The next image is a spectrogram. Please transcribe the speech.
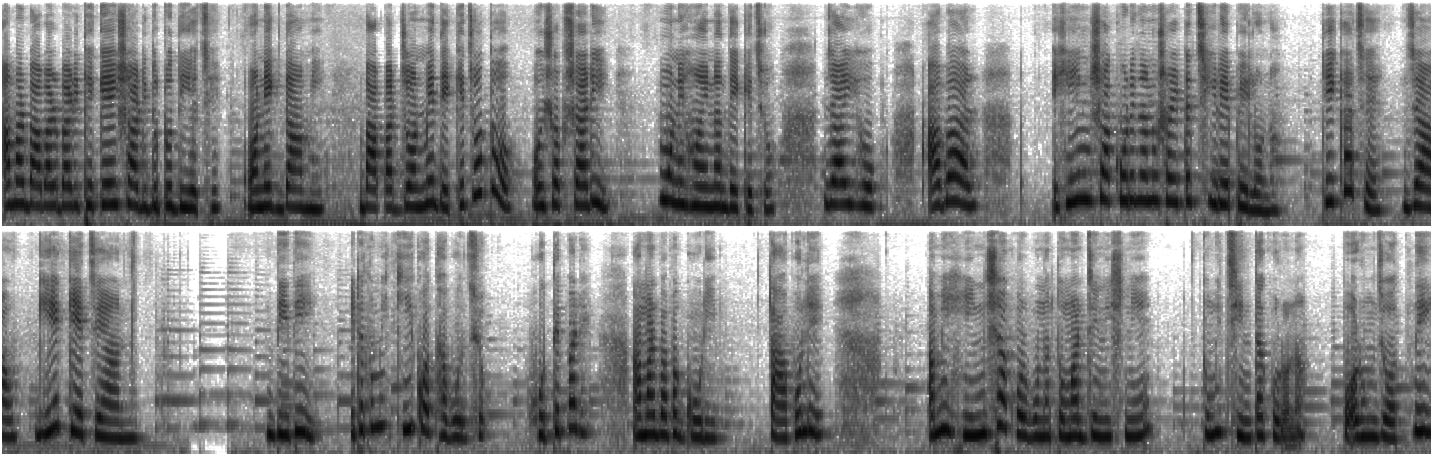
আমার বাবার বাড়ি থেকে এই শাড়ি দুটো দিয়েছে, অনেক দামি। বাবার জন্মে দেখেছ তো ওই সব শাড়ি? মনে হয় না দেখেছ। যাই হোক, আবার হিংসা করে যেন শাড়িটা ছিঁড়ে পেল না। ঠিক আছে, যাও, গিয়ে কেচে আনো। দিদি, এটা তুমি কি কথা বলছো? হতে পারে আমার বাবা গরিব। তা বলে আমি হিংসা করব না তোমার জিনিস নিয়ে। তুমি চিন্তা করো না, পরম যত্নেই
